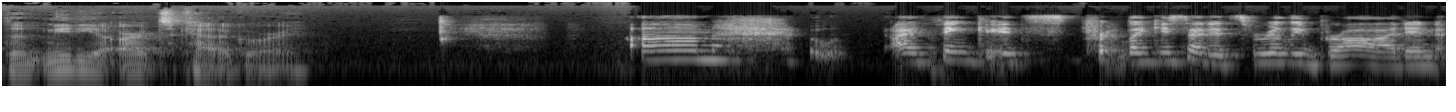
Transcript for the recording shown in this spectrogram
the media arts category? Um, I think it's like you said, it's really broad. And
